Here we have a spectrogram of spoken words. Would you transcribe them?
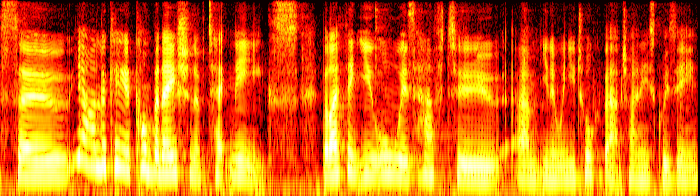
so yeah, looking at a combination of techniques, but I think you always have to, um, you know, when you talk about Chinese cuisine,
